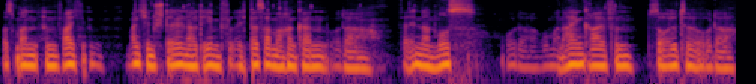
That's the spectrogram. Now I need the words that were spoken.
was man an manchen Stellen halt eben vielleicht besser machen kann oder verändern muss oder wo man eingreifen sollte oder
